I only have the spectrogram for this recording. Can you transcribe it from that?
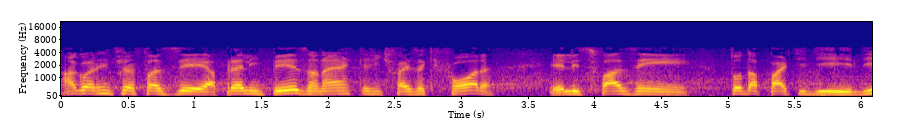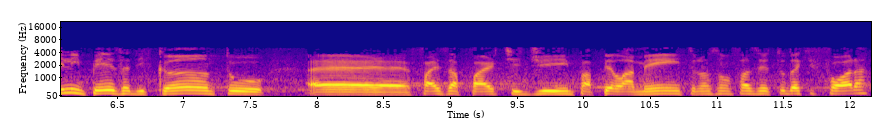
Agora a gente vai fazer a pré-limpeza, né, que a gente faz aqui fora. Eles fazem toda a parte de, de limpeza de canto, é, faz a parte de empapelamento, nós vamos fazer tudo aqui fora.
